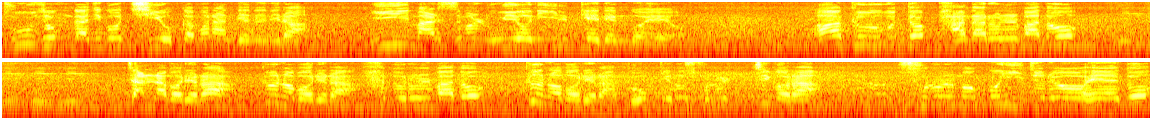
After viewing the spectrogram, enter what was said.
두 손 가지고 지옥 가면 안 되느니라. 이 말씀을 우연히 읽게 된 거예요. 아, 그부터 바다를 봐도 잘라버려라, 끊어버려라. 하늘을 봐도 끊어버려라. 도끼로 손을 찍어라. 술을 먹고 잊으려 해도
